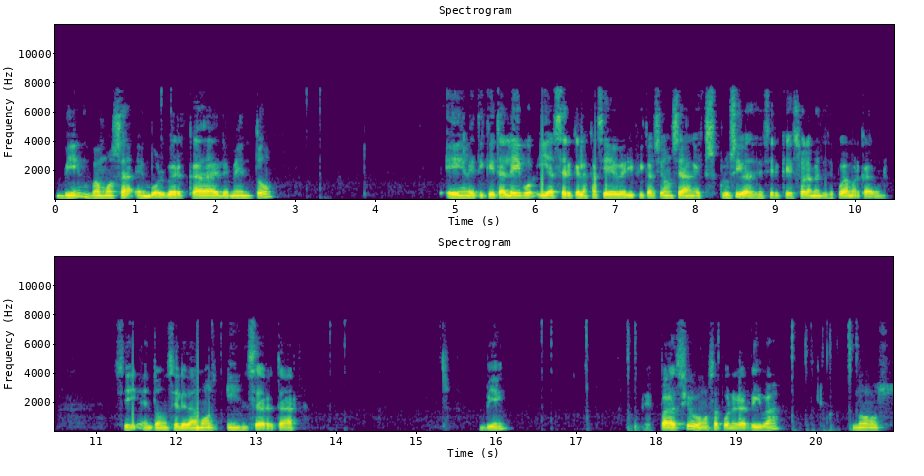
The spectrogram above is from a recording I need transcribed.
Bien, vamos a envolver cada elemento en la etiqueta label y hacer que las casillas de verificación sean exclusivas, es decir, que solamente se pueda marcar una. ¿Sí? Entonces le damos insertar. Bien. Espacio, vamos a poner arriba. Nos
